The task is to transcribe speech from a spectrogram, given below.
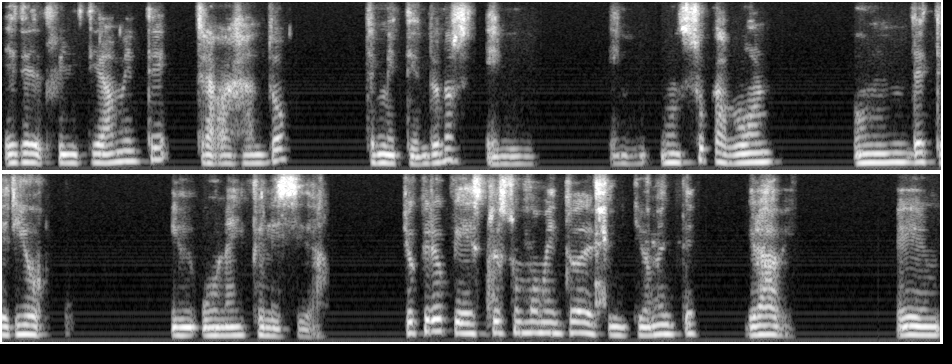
eh, definitivamente trabajando, metiéndonos en, en un socavón, un deterioro y una infelicidad. Yo creo que esto es un momento definitivamente grave. Eh,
